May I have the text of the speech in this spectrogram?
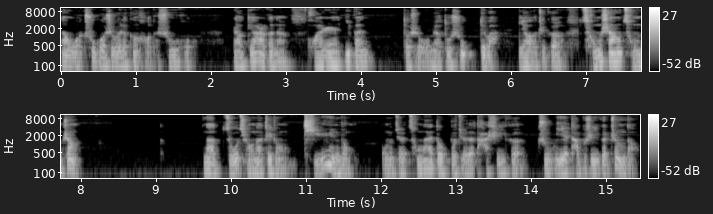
那我出国是为了更好的生活，然后第二个呢，华人一般都是我们要读书，对吧？要这个从商从政。那足球呢？这种体育运动，我们觉得从来都不觉得它是一个主业，它不是一个正道。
